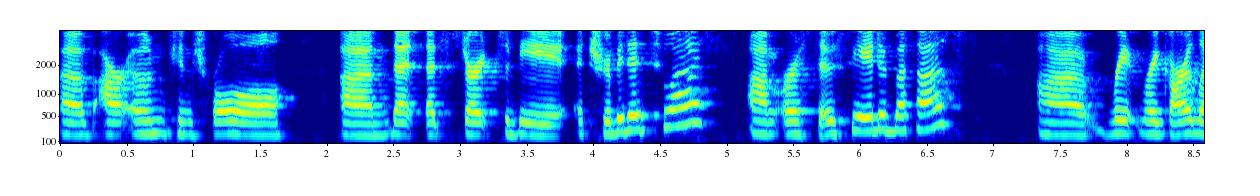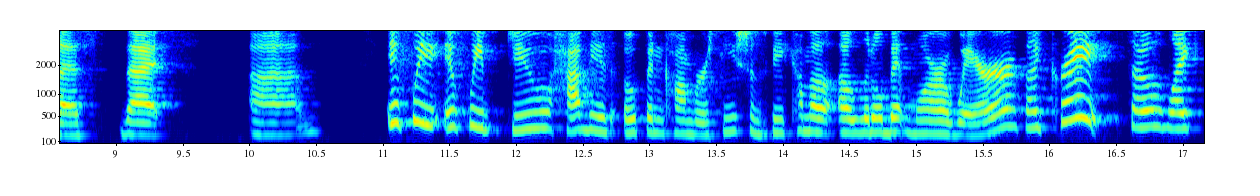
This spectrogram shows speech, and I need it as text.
of our own control um, that that start to be attributed to us um, or associated with us, uh, re- regardless. That um, if we if we do have these open conversations, become a, a, little bit more aware. Like, great, so like,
